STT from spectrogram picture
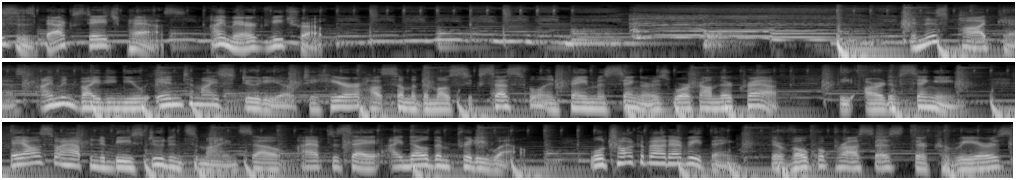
This is Backstage Pass. I'm Eric Vetro. In this podcast, I'm inviting you into my studio to hear how some of the most successful and famous singers work on their craft, the art of singing. They also happen to be students of mine, so I have to say I know them pretty well. We'll talk about everything their vocal process, their careers,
